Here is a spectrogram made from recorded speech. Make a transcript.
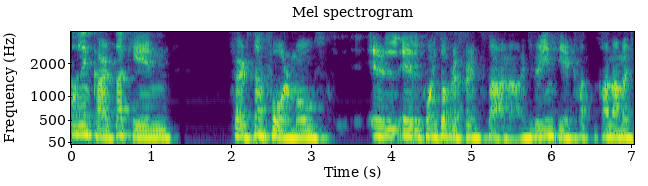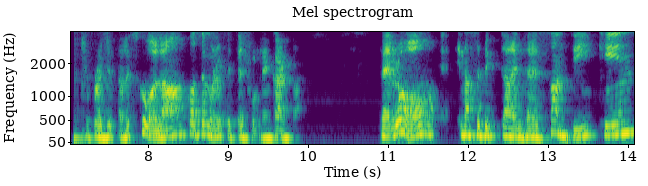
u l-inkarta kien first and foremost il-point of reference tagħna. Ġifieri inti jekk ħanagħmel xi proġett tal-iskola, kont imur infittex fuq l-inkarta. Però naħseb iktar interessanti kien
